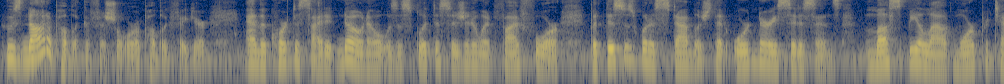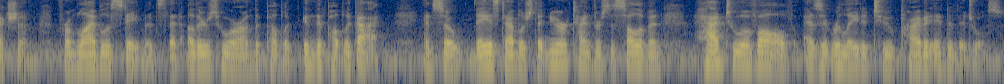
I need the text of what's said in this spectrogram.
who's not a public official or a public figure? And the court decided no. Now, it was a split decision, it went 5 4, but this is what established that ordinary citizens must be allowed more protection from libelous statements than others who are on the public, in the public eye. And so they established that New York Times versus Sullivan had to evolve as it related to private individuals.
